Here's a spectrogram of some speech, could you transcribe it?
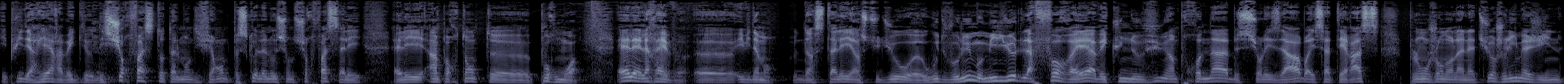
Et puis derrière, avec des surfaces totalement différentes, parce que la notion de surface, elle est, elle est importante pour moi. Elle, elle rêve évidemment d'installer un studio Wood Volume au milieu de la forêt, avec une vue imprenable sur les arbres et sa terrasse plongeant dans la nature. Je l'imagine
